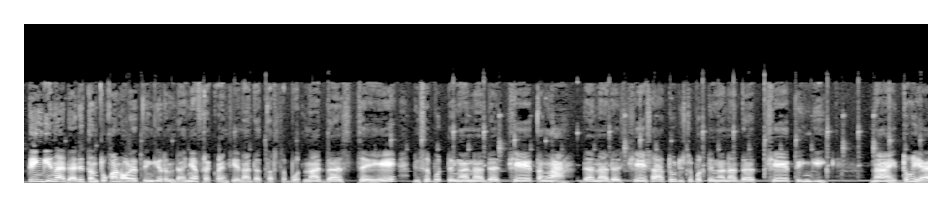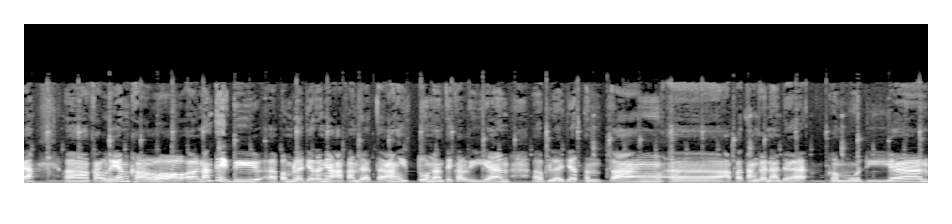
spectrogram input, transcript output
Tinggi nada ditentukan oleh tinggi rendahnya frekuensi nada tersebut. Nada C disebut dengan nada C tengah dan nada C1 disebut dengan nada C tinggi. Nah, itu ya. Uh, kalian kalau uh, nanti di uh, pembelajaran yang akan datang itu nanti kalian uh, belajar tentang uh, apa tangga nada, kemudian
